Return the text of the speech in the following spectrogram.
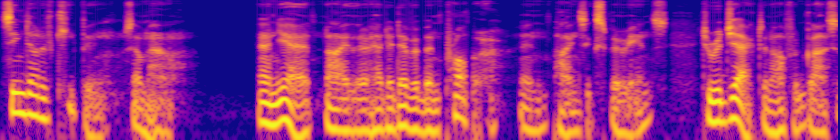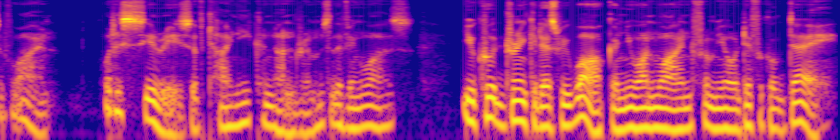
seemed out of keeping somehow. And yet neither had it ever been proper, in Pine's experience, to reject an offered glass of wine. What a series of tiny conundrums living was. You could drink it as we walk and you unwind from your difficult day,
